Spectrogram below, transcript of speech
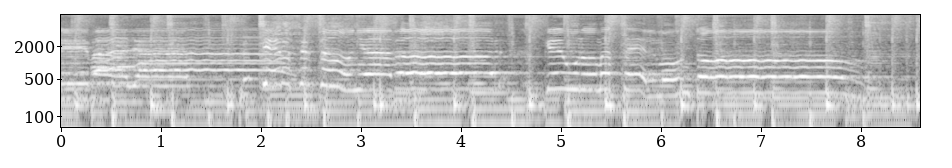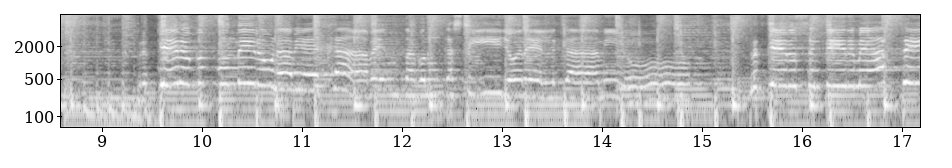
Te ser soñador, que uno más del montón. Prefiero confundir una vieja venta con un castillo en el camino. Prefiero sentirme así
